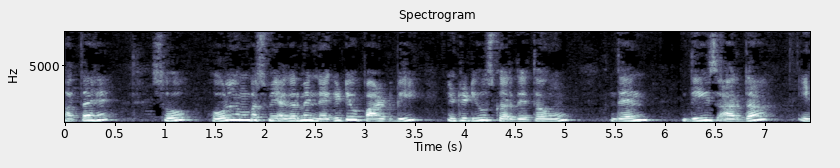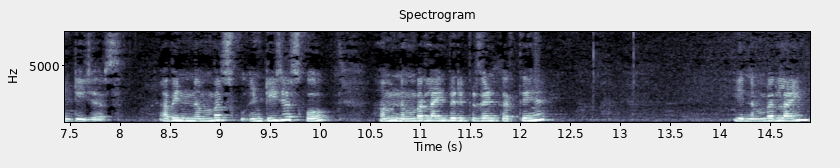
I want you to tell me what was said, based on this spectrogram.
आता है। सो होल नंबर्स में अगर मैं नेगेटिव पार्ट भी इंट्रोड्यूस कर देता हूँ then these are the integers अब इन नंबर्स इंटीजर्स को हम नंबर लाइन पे रिप्रेजेंट करते हैं। ये नंबर लाइन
